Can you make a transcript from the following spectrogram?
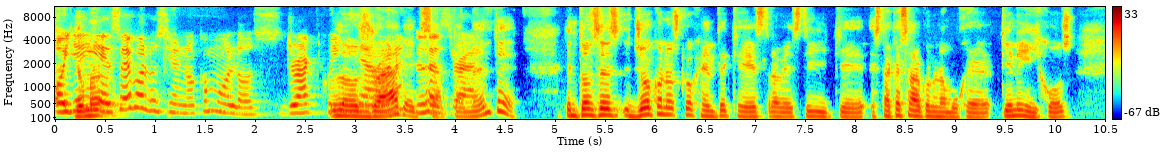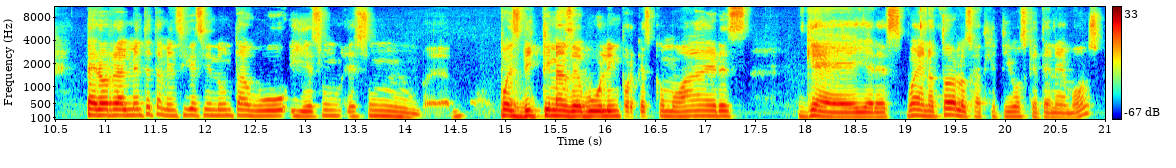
Oye, me... y eso evolucionó como los drag queens. Los drag, exactamente. Los drag. Entonces, yo conozco gente que es travesti y que está casada con una mujer, tiene hijos, pero realmente también sigue siendo un tabú y es un, es un, pues víctimas de bullying porque es como, ah, eres gay, eres, bueno, todos los adjetivos que tenemos.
